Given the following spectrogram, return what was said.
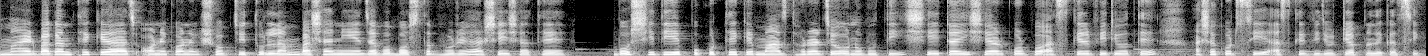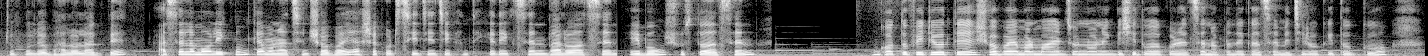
মায়ের বাগান থেকে আজ অনেক অনেক সবজি তুললাম, বাসায় নিয়ে যাব বস্তা ভরে, আর সেই সাথে বড়শি দিয়ে পুকুর থেকে মাছ ধরার যে অনুভূতি, সেটাই শেয়ার করব আজকের ভিডিওতে। আশা করছি আজকের ভিডিওটি আপনাদের কাছে একটু হলেও ভালো লাগবে। আসসালামু আলাইকুম, কেমন আছেন সবাই? আশা করছি যে যেখান থেকে দেখছেন ভালো আছেন এবং সুস্থ আছেন। গত ভিডিওতে সবাই আমার মায়ের জন্য অনেক বেশি দোয়া করেছেন। আপনাদের কাছে আমি চিরকৃতজ্ঞ।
